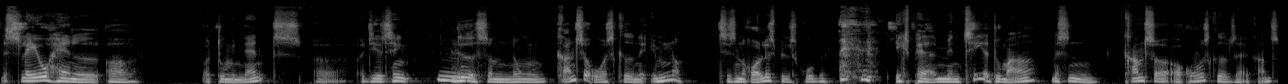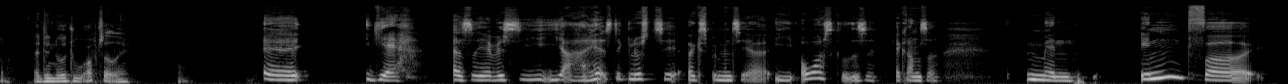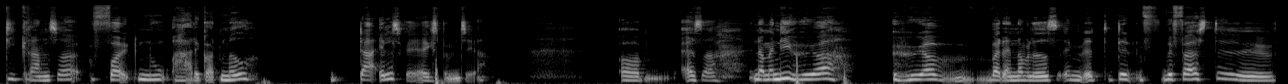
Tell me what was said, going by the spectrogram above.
Slavehandel og, og dominans og, og de her ting mm. lyder som nogle grænseoverskridende emner til sådan en rollespilsgruppe. Eksperimenterer du meget med sådan grænser og overskridelse af grænser? Er det noget, du er optaget af? Øh, ja, Altså jeg vil sige, jeg har helst ikke lyst til at eksperimentere i overskridelse af grænser. Men inden for de grænser, folk nu har det godt med, der elsker jeg at eksperimentere. Og altså, når man lige hører, hører hvordan der ledes, det, ved første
